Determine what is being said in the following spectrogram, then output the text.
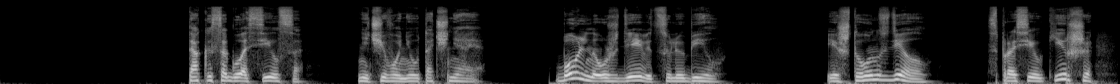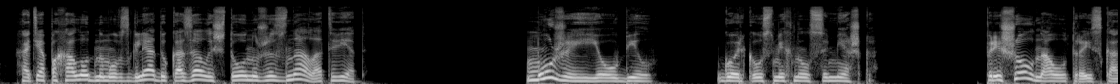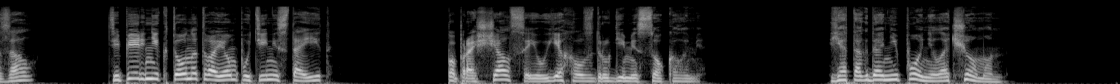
Так и согласился, ничего не уточняя. Больно уж девицу любил. «И что он сделал?» — спросил Кирши, хотя по холодному взгляду казалось, что он уже знал ответ. «Мужа ее убил», — горько усмехнулся Мешка. «Пришел на утро и сказал, теперь никто на твоем пути не стоит». Попрощался и уехал с другими соколами. Я тогда не понял, о чем он.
